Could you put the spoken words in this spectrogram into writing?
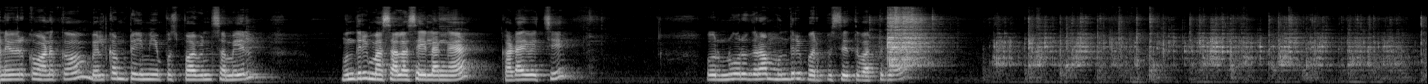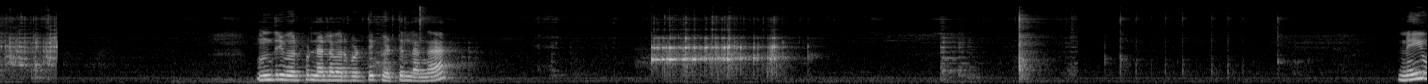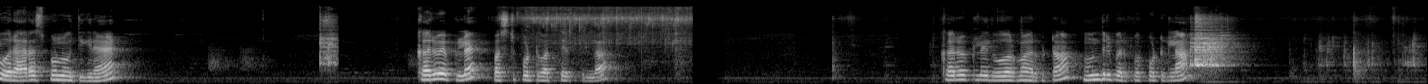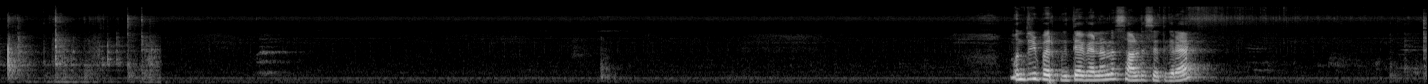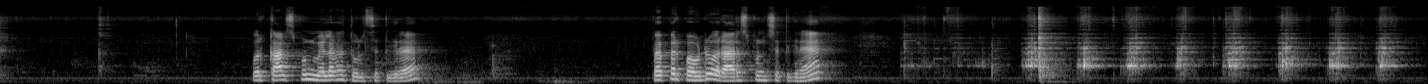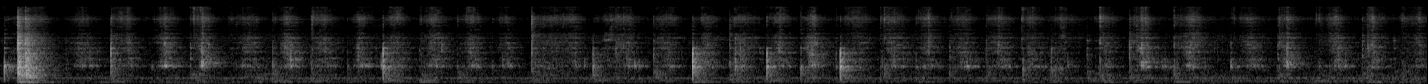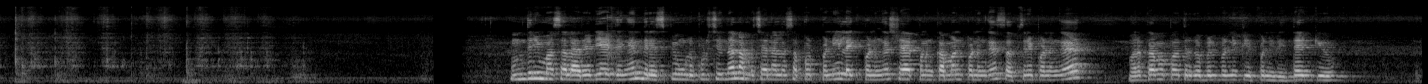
அனைவருக்கும் வணக்கம். Welcome to இனிய புஷ்பாவின் சமையல். முந்திரி மசாலா செய்யலாங்க. கடாய் வச்சு ஒரு நூறு கிராம் முந்திரி பருப்பு சேர்த்து வறுத்துக்கிறேன் முந்திரி பருப்பு நல்லா வறுபடுத்தி இப்போ எடுத்துடலாங்க. நெய் ஒரு அரை ஸ்பூன் ஊற்றிக்கிறேன் கருவேப்பிலை ஃபஸ்ட்டு போட்டு வறுத்து எடுத்துடலாம் கருவேப்பிலை இது ஓரமாக இருக்கட்டும். முந்திரி பருப்பை போட்டுக்கலாம். முந்திரி பருப்புக்கு தேவையான சால்ட் சேர்த்துக்கிறேன். ஒரு கால் ஸ்பூன் மிளகாத்தூள் சேர்த்துக்கிறேன். பெப்பர் பவுட்ரு ஒரு அரை ஸ்பூன் சேர்த்துக்கிறேன். முந்திரி மசாலா ரெடி ஆகிடுதுங்க இந்த ரெசிபி உங்களுக்கு பிடிச்சிருந்தா நம்ம சேனலை சப்போர்ட் பண்ணி லைக் பண்ணுங்கள் ஷேர் பண்ணுங்கள் கமெண்ட் பண்ணுங்கள் சப்ஸ்கிரைப் பண்ணுங்கள் மறக்காமல் பார்த்துருக்க பில் பண்ணி கிளிக் பண்ணிடுங்க தேங்க்யூ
